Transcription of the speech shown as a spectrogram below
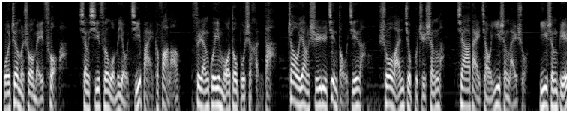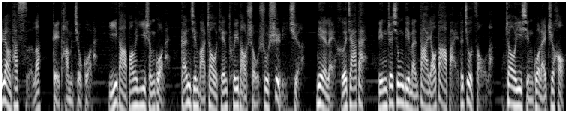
我这么说没错吧？像西村，我们有几百个发廊，虽然规模都不是很大，照样是日进斗金啊。说完就不吱声了。加代叫医生来说：“医生别让他死了，给他们救过来。”一大帮医生过来，赶紧把赵天推到手术室里去了。聂磊和加代领着兄弟们大摇大摆的就走了。赵毅醒过来之后，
